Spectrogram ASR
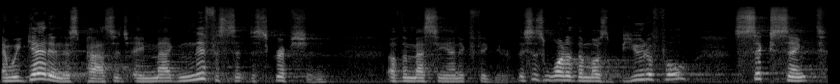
And we get in this passage a magnificent description of the messianic figure. This is one of the most beautiful, succinct,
